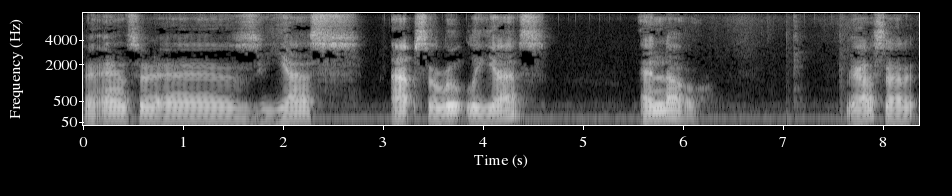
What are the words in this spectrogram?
the answer is yes, absolutely yes, and no. Yeah, I said it.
